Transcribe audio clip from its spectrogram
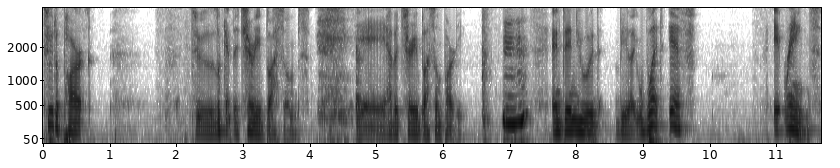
to the park to look at the cherry blossoms. Yeah, have a cherry blossom party. And then you would be like, what if it rains?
